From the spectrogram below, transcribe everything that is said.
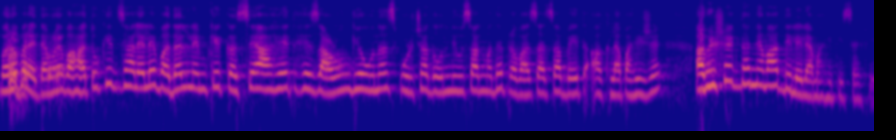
बरोबर आहे. त्यामुळे वाहतुकीत झालेले बदल नेमके कसे आहेत हे जाणून घेऊनच पुढच्या दोन दिवसांमध्ये प्रवासाचा बेत आखला पाहिजे. अभिषेक धन्यवाद दिलेल्या माहितीसाठी.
